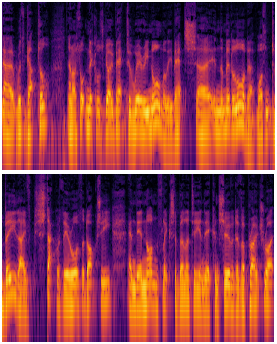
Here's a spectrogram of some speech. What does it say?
uh, with Guptill, and I thought Nicholls go back to where he normally bats uh, in the middle order. It wasn't to be. They've stuck with their orthodoxy and their non flexibility and their conservative approach right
